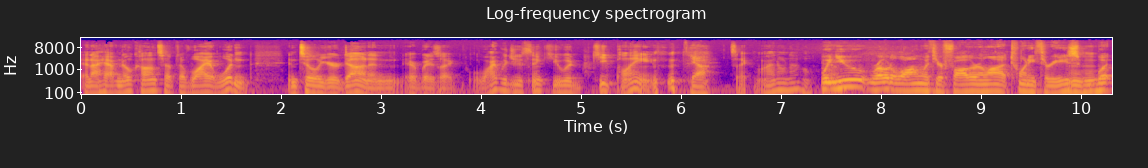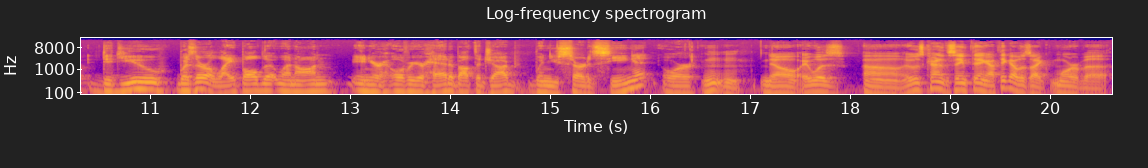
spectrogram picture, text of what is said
and I have no concept of why it wouldn't until you're done. And everybody's like, why would you think you would keep playing? Yeah. it's like, well, I don't know. When you rode along with your father-in-law at 23s, Mm-hmm. what did you? Was there a light bulb that went on in your over your head about the job when you started seeing it, or Mm-mm. No, it was uh, it was kind of the same thing. I think I was like more of a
